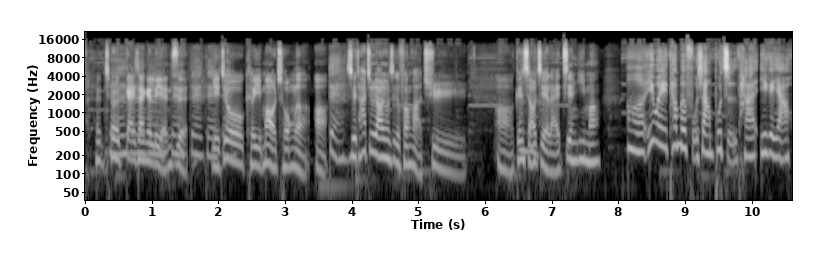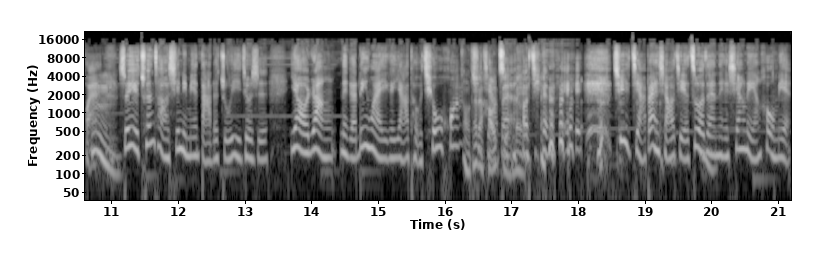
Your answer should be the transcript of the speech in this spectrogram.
就盖上个帘子，对对，也就可以冒充了啊。”对，所以他就要用这个方法去啊，跟小姐来建议吗？呃，因为他们府上不止他一个丫鬟，嗯、所以春草心里面打的主意就是要让那个另外一个丫头秋花去假扮好姐妹，好姐妹 去假扮小姐，坐在那个香莲后面，嗯、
